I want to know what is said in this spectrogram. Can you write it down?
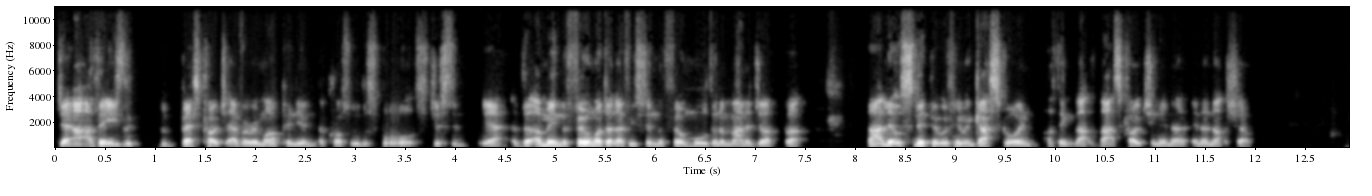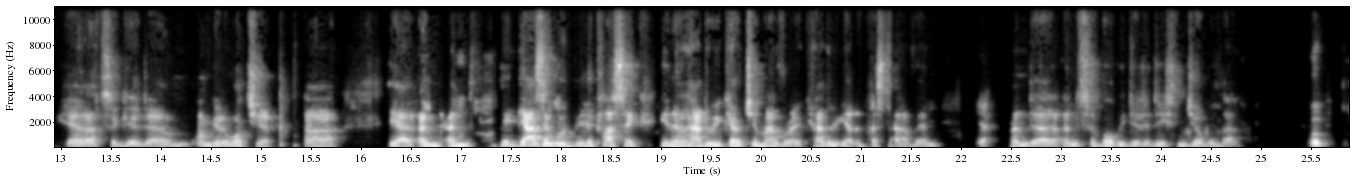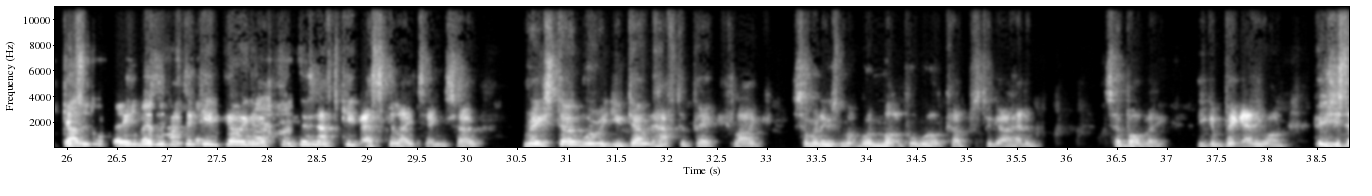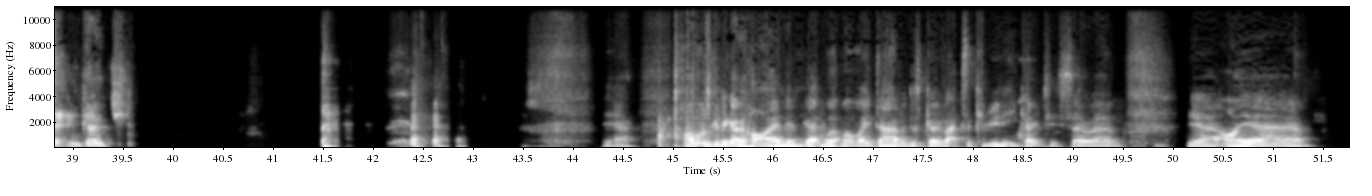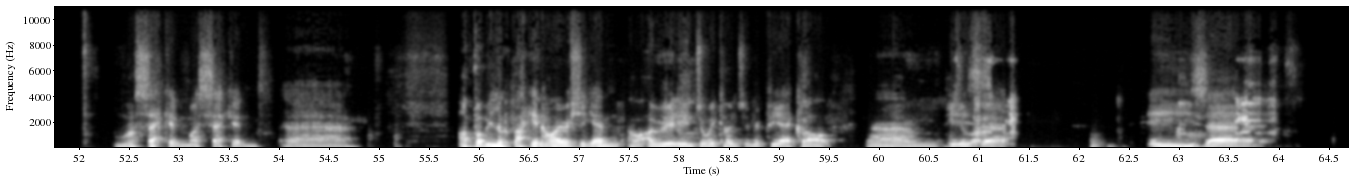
yeah, I think he's the, the best coach ever, in my opinion, across all the sports. Just in, yeah, the, I mean, the film. I don't know if you've seen the film more than a manager, but that little snippet with him and Gascoigne, I think that that's coaching in a in a nutshell. Yeah, that's a good. Um, I'm going to watch it. Uh, yeah, and and Gazza would be the classic. You know, how do we coach a maverick? How do we get the best out of him? Yeah, and uh, and so Bobby did a decent job of that. Well, Gazza it doesn't have to keep going up. It doesn't have to keep escalating. So, Rhys, don't worry. You don't have to pick like someone who's won multiple World Cups to go ahead of Sir Bobby. You can pick anyone. Who's your second coach? yeah, I was going to go high and then get, work my way down and just go back to community coaches. So, um, yeah, I uh, my second, my second. Uh, I'll probably look back in Irish again. I really enjoy coaching with Pierre Clarke. Um, he's uh, he's uh,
